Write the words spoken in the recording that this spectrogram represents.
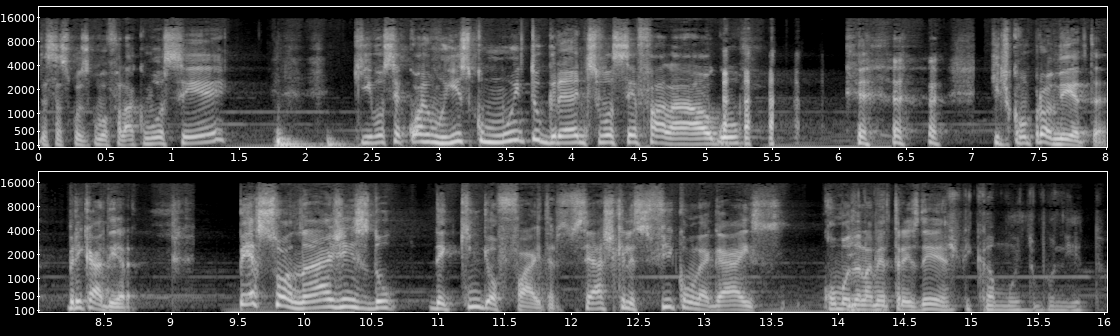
dessas coisas que eu vou falar com você, que você corre um risco muito grande se você falar algo que te comprometa. Brincadeira. Personagens do The King of Fighters, você acha que eles ficam legais com modelamento 3D? Fica muito bonito.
